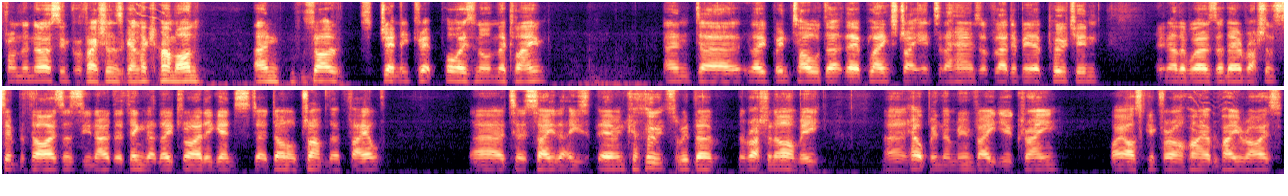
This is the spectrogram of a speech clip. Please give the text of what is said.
from the nursing profession is going to come on and so gently drip poison on the claim. And uh, they've been told that they're playing straight into the hands of Vladimir Putin. In other words, that they're Russian sympathizers, you know, the thing that they tried against uh, Donald Trump that failed, uh, to say that he's they're in cahoots with the, the Russian army, uh, helping them invade Ukraine by asking for a higher pay rise.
